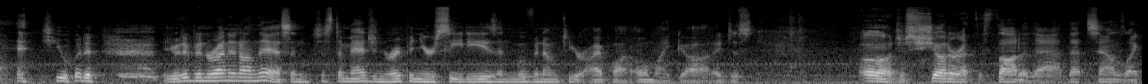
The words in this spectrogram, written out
you would have you would have been running on this. And just imagine ripping your cds and moving them to your ipod. Oh my god i just oh just shudder at the thought of that that sounds like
